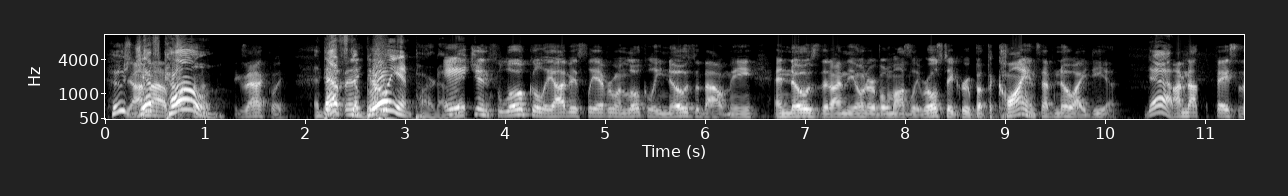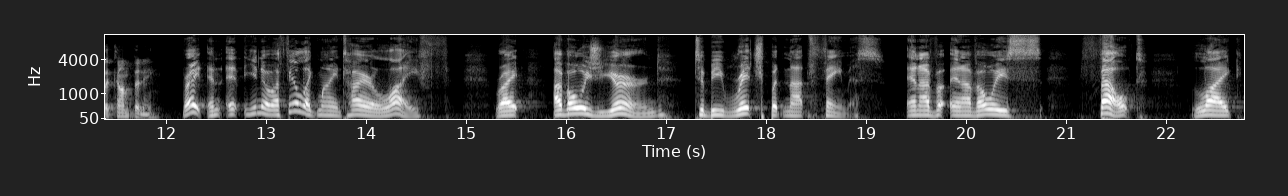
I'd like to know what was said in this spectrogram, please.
who's I'm Jeff not a part of Cohn? Exactly. That's Yep, the and, you know, brilliant part of it. Agents locally, obviously, everyone locally knows about me and knows that I'm the owner of Omaha's Elite Real Estate Group, but the clients have no idea. Yeah. I'm not the face of the company. Right. And, you know, I feel like my entire life, right, I've always yearned to be rich but not famous. And I've and I've always felt like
